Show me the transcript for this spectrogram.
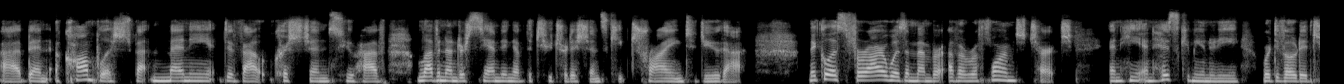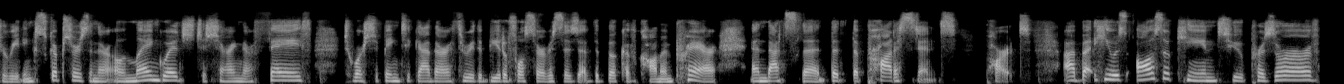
uh, been accomplished, but many devout devout Christians who have love and understanding of the two traditions keep trying to do that. Nicholas Ferrar was a member of a Reformed church and he and his community were devoted to reading scriptures in their own language, to sharing their faith, to worshiping together through the beautiful services of the Book of Common Prayer. And that's the, the, the Protestant part. Uh, but he was also keen to preserve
